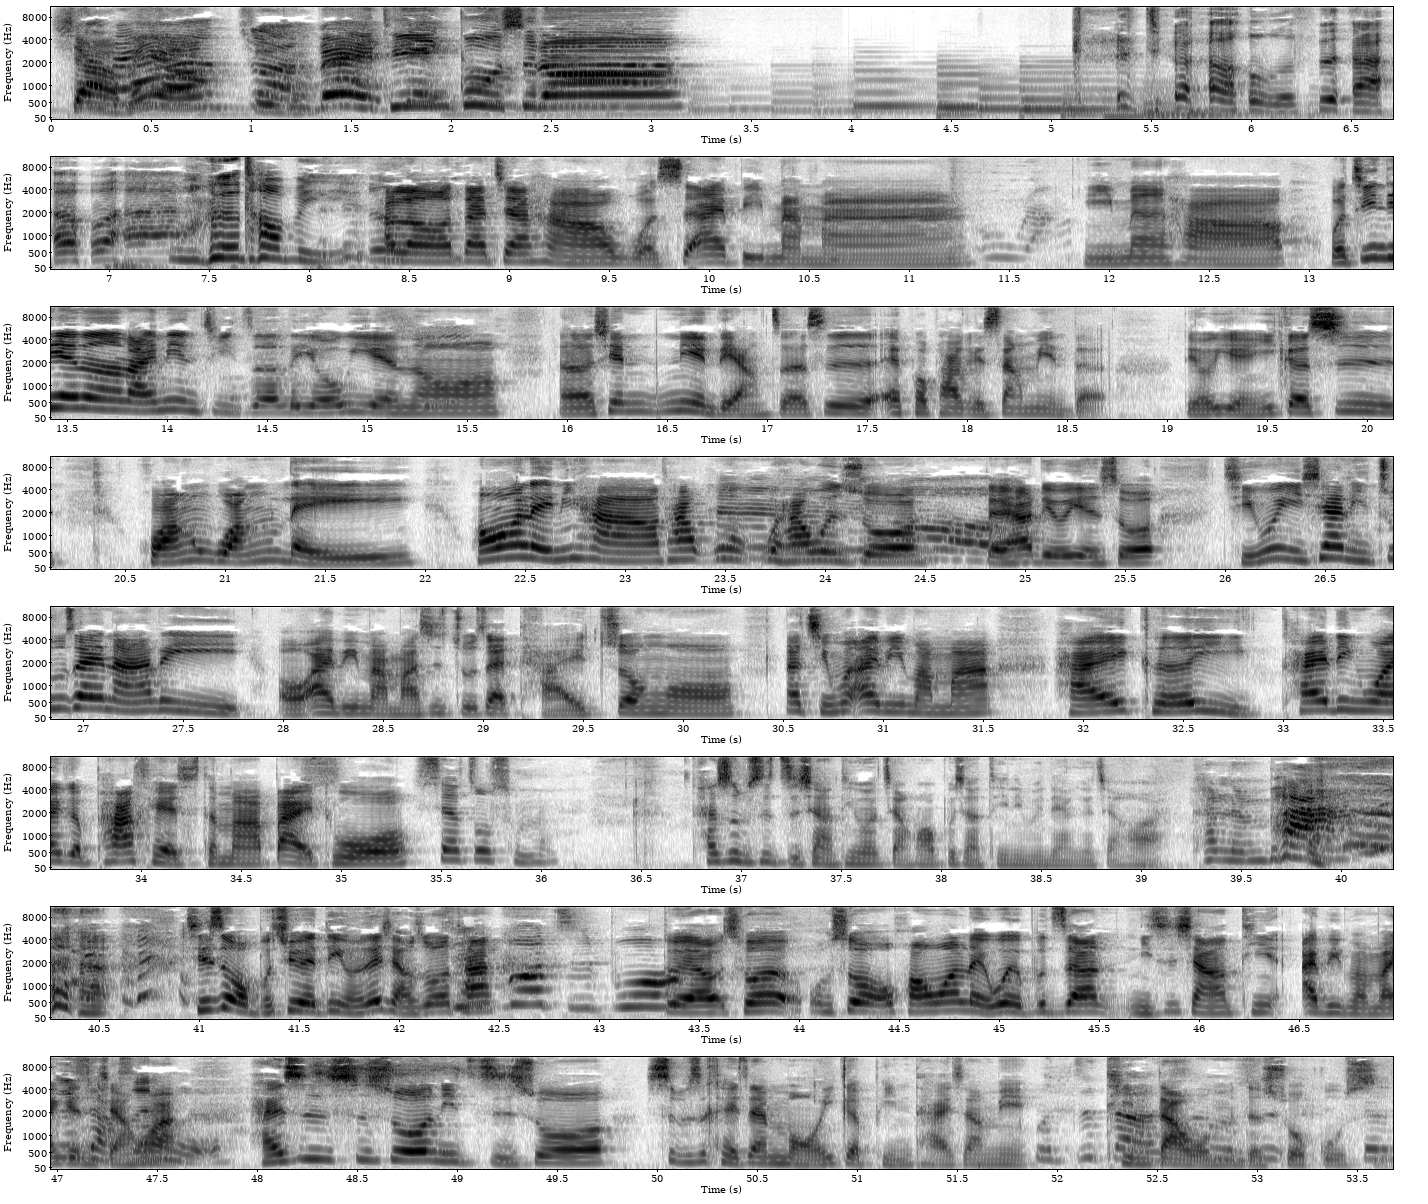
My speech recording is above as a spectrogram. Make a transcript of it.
小朋友准备听故事喽！大家好，我是阿爸，我是托比。Hello，大家好，我是艾比妈妈。你们好，我今天呢来念几则留言哦。呃，先念两则是 Apple Park 上面的留言，一个是黄王雷，黄王雷你好，他问他问说，对他留言说，请问一下你住在哪里？哦，艾比妈妈是住在台中哦。那请问艾比妈妈还可以开另外一个 Podcast 吗？拜托。是要做什么？他是不是只想听我讲话，不想听你们两个讲话？可能吧。其实我不确定，我在想说他，播直播。对啊，说我说黄王磊，我也不知道你是想要听艾比妈妈跟你讲话还是是说你只说是不是可以在某一个平台上面听到我们的说故事？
